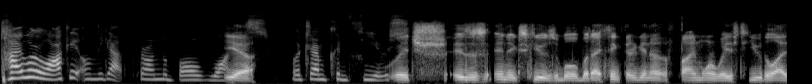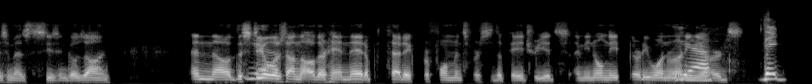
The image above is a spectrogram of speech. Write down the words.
Tyler Lockett only got thrown the ball once. Yeah. which I'm confused. which is inexcusable, but I think they're going to find more ways to utilize him as the season goes on. And uh, the Yeah. Steelers, on the other hand, they had a pathetic performance versus the Patriots. I mean, only 31 running Yeah. yards. they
